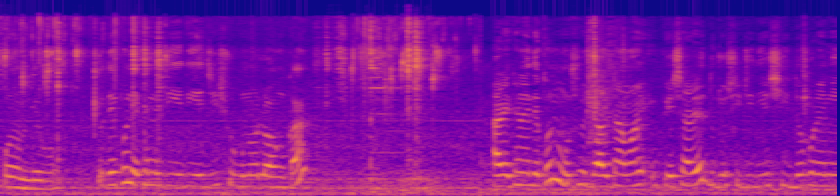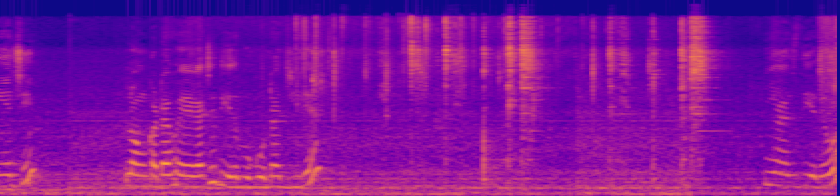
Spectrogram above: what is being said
ফোড়ন দেব। তো দেখুন, এখানে দিয়ে দিয়েছি শুকনো লঙ্কা। আর এখানে দেখুন, মুসুর ডালটা আমার প্রেশারে দুটো সিটি দিয়ে সিদ্ধ করে নিয়েছি। লঙ্কাটা হয়ে গেছে, দিয়ে দেবো গোটা জিরে। পেঁয়াজ দিয়ে দেবো।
